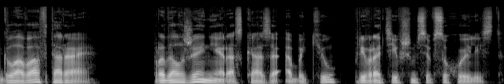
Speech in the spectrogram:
Глава вторая. Продолжение рассказа об ИКЮ, превратившемся в сухой лист.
